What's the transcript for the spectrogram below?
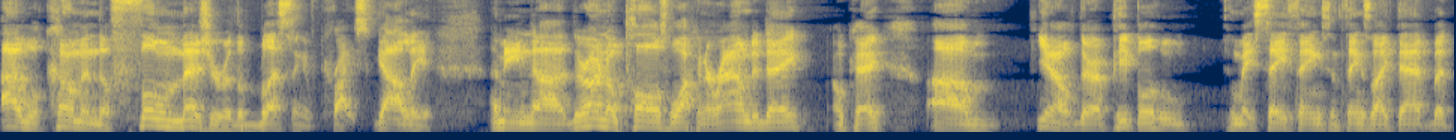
I will come in the full measure of the blessing of Christ. Golly. I mean, uh, there are no Pauls walking around today. Okay. Um, you know, there are people who, who may say things and things like that, but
